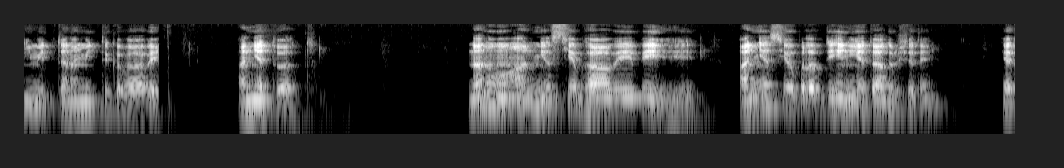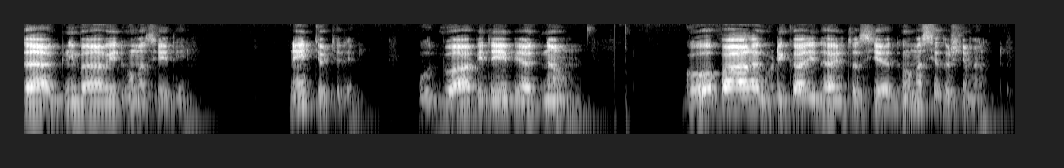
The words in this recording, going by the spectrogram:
निमित्तनैमित्तिकभावे अन्यत्वात्। ननु अन्यस्य भावेपि अन्यस्य उपलब्धिः नियता दृश्यते। यथा अग्निभावे धूमस्य इति नेत्युच्यते। उद्वापितेऽपि अग्नौ। गोपालघुटिकादिधारितस्य धूमस्य दृश्यमानत्वम्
